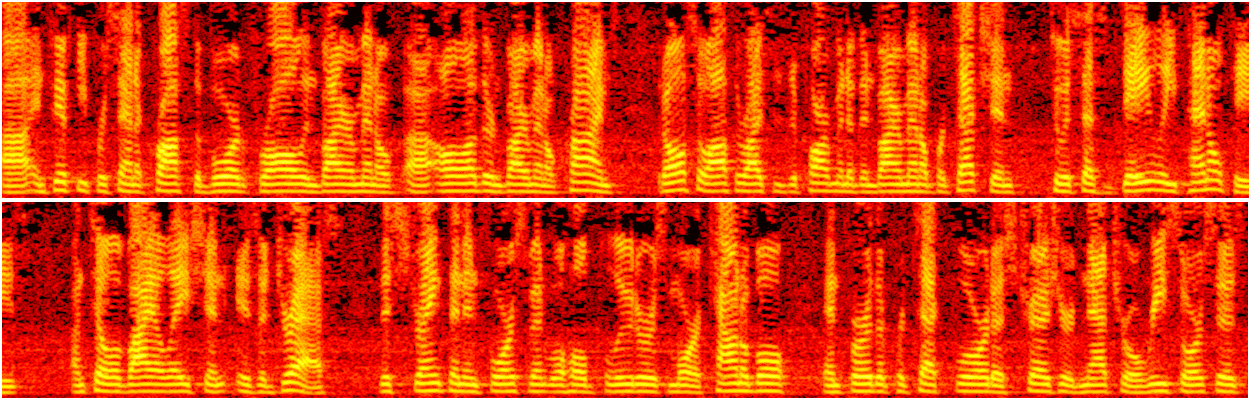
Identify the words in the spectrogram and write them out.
uh, and 50% across the board for all environmental, uh, all other environmental crimes, it also authorizes the Department of Environmental Protection to assess daily penalties until a violation is addressed. This strengthened enforcement will hold polluters more accountable and further protect Florida's treasured natural resources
